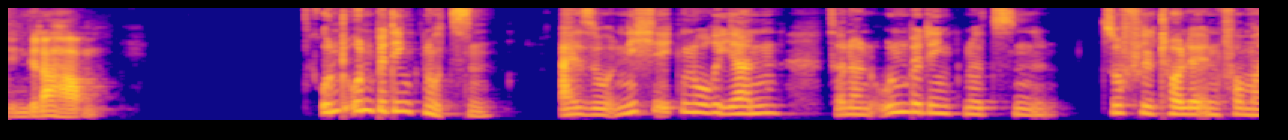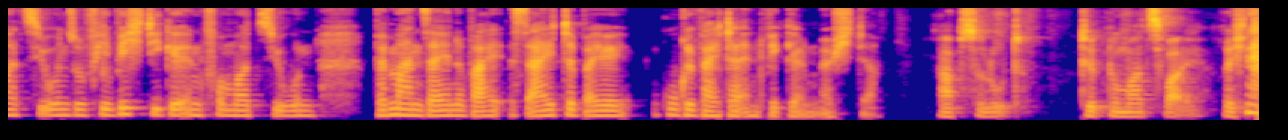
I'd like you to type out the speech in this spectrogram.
den wir da haben. Und unbedingt nutzen. Also nicht ignorieren, sondern unbedingt nutzen so viel tolle Informationen, so viel wichtige Informationen, wenn man seine Seite bei Google weiterentwickeln möchte. Absolut. Tipp Nummer zwei, richtig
